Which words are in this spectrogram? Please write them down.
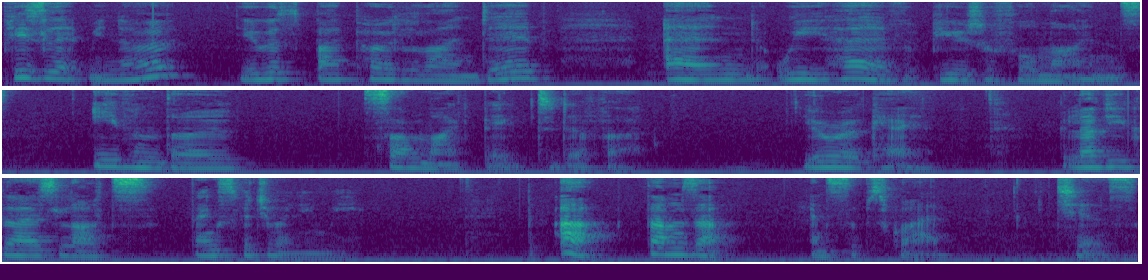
please let me know. You're with Bipolar Line Deb, and we have beautiful minds, even though some might beg to differ. You're okay. Love you guys lots. Thanks for joining me. Ah, thumbs up and subscribe. Cheers.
